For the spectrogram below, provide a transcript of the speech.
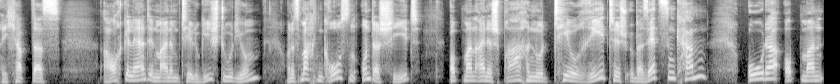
Ich habe das auch gelernt in meinem Theologiestudium und es macht einen großen Unterschied, ob man eine Sprache nur theoretisch übersetzen kann oder ob man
